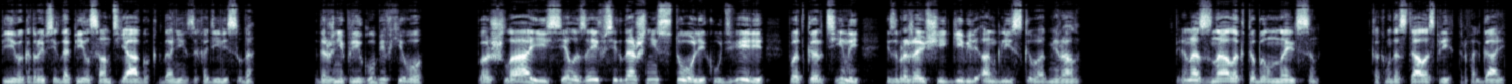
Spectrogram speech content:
пиво, которое всегда пил Сантьяго, когда они заходили сюда, и даже не пригубив его, пошла и села за их всегдашний столик у двери под картиной, изображающей гибель английского адмирала. Теперь она знала, кто был Нельсон, как ему досталось при Трафальгаре.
